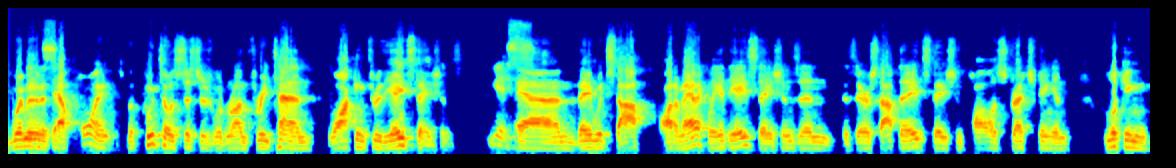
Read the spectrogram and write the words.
women at that point, the Puntous sisters would run 310 walking through the aid stations. Yes. And they would stop automatically at the aid stations. And as they're stopped at the aid station, Paula's stretching and looking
